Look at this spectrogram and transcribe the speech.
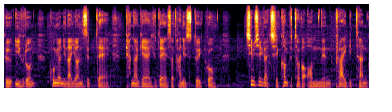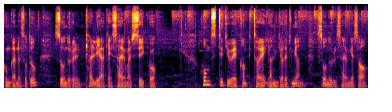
그 이후론 공연이나 연습 때 편하게 휴대해서 다닐 수도 있고 침실같이 컴퓨터가 없는 프라이빗한 공간에서도 소노를 편리하게 사용할 수 있고 홈 스튜디오의 컴퓨터에 연결해 두면 소노를 사용해서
